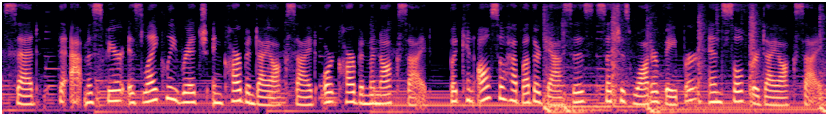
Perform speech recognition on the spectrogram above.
said, the atmosphere is likely rich in carbon dioxide or carbon monoxide, but can also have other gases such as water vapor and sulfur dioxide.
